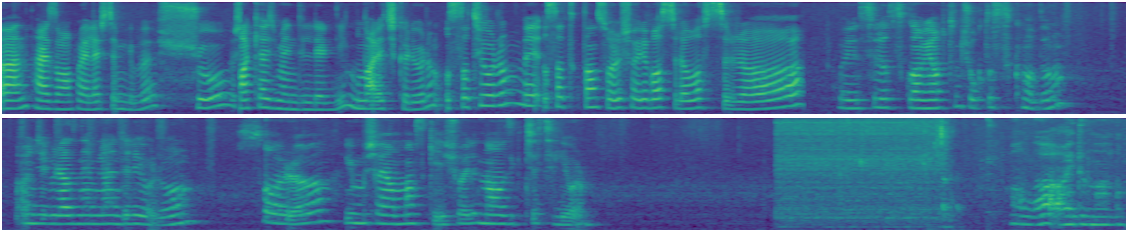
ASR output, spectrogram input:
Ben her zaman paylaştığım gibi şu makyaj mendilleri diyeyim. Bunlarla çıkarıyorum. Islatıyorum ve ıslattıktan sonra şöyle bastıra bastıra böyle sırılsıklam yaptım. Çok da sıkmadım. Önce biraz nemlendiriyorum. Sonra yumuşayan maskeyi şöyle nazikçe siliyorum. Vallahi aydınlandım.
